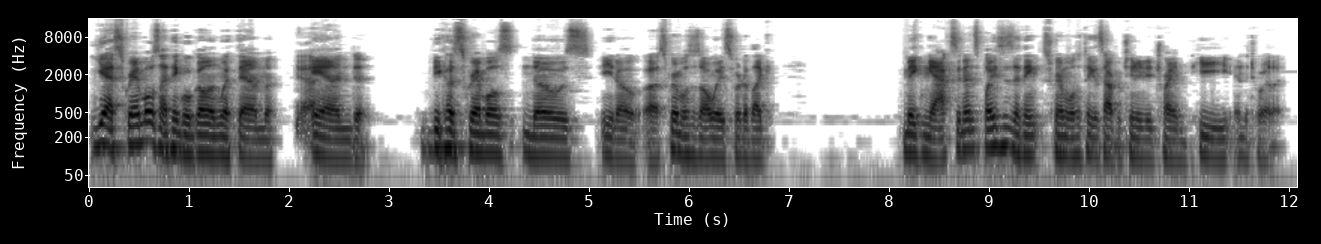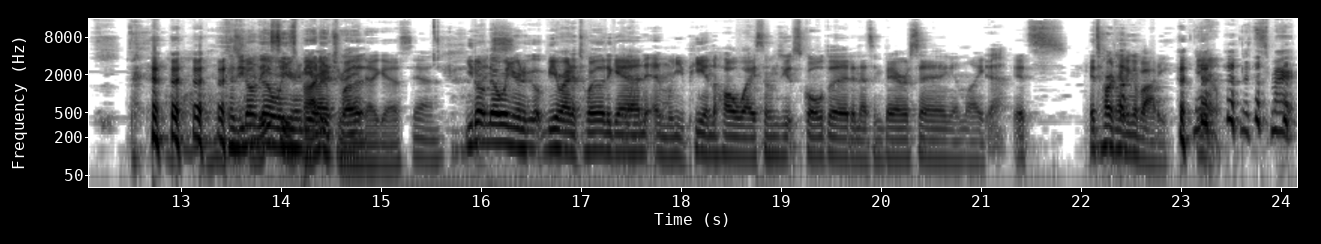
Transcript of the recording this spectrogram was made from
yeah, Scrambles. I think will go in with them, Yeah. and because Scrambles knows, you know, uh, Scrambles is always sort of like making accidents places. I think Scrambles will take this opportunity to try and pee in the toilet because you don't know when you're gonna be body around a toilet. I guess. Yeah. You don't know when you're gonna be around a toilet again, and when you pee in the hallway, sometimes you get scolded, and that's embarrassing, and like Yeah. it's it's hard having a body. You know, That's smart.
